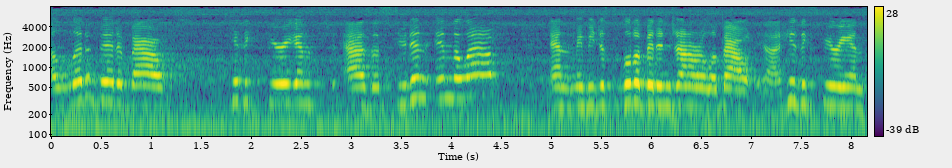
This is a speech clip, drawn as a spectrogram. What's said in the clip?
a little bit about his experience as a student in the lab and maybe just a little bit in general about uh, his experience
